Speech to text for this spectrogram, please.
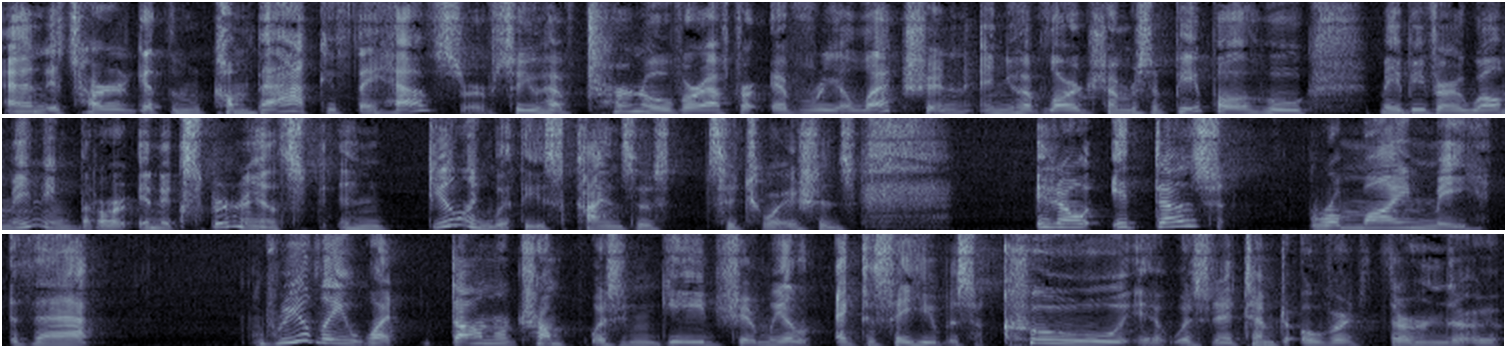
and it's harder to get them to come back if they have served. So you have turnover after every election, and you have large numbers of people who may be very well meaning but are inexperienced in dealing with these kinds of situations. You know, it does remind me that really what Donald Trump was engaged in, we like to say he was a coup, it was an attempt to overturn the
